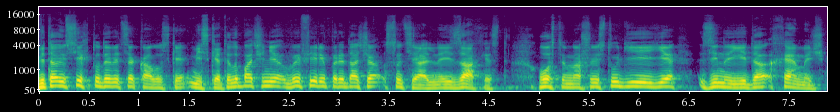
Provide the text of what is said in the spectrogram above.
Вітаю всіх, хто дивиться Калузьке міське телебачення. В ефірі передача Соціальний захист. Гостем нашої студії є Зінаїда Хемич,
